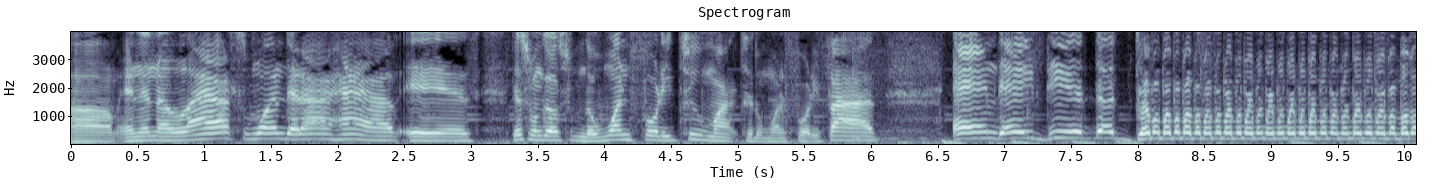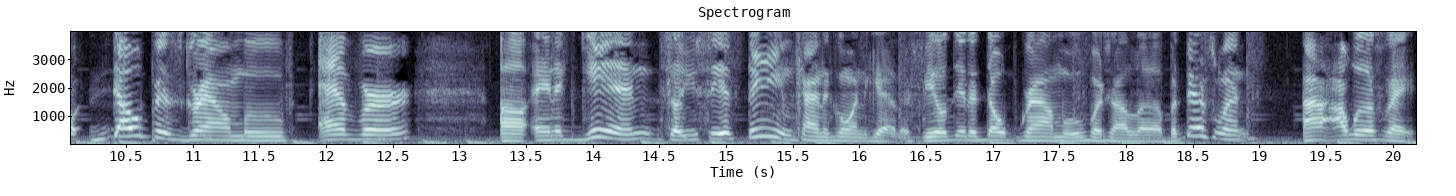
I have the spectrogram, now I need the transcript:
Um, and then the last one that I have is this one goes from the 142 mark to the 145. And they did the dopest ground move ever. Uh, and again, so you see a theme kind of going together. Phil did a dope ground move, which I love. But this one, I, I, will say,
